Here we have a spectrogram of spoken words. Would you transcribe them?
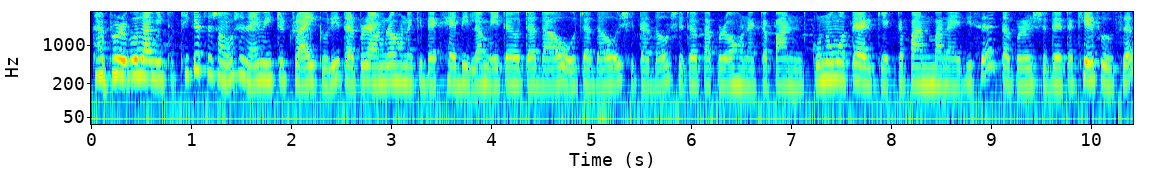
তারপরে বলে, আমি একটু, ঠিক আছে, সমস্যা নেই, আমি একটু ট্রাই করি। তারপরে আমরা অহনাকে দেখাই দিলাম, এটা ওটা দাও ওটা দাও, সেটা দাও। সেটা তারপরে অহনা একটা পান, কোনো মতে আর কি একটা পান বানায় দিছে, তারপরে সেটা এটা খেয়ে ফেলছে।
